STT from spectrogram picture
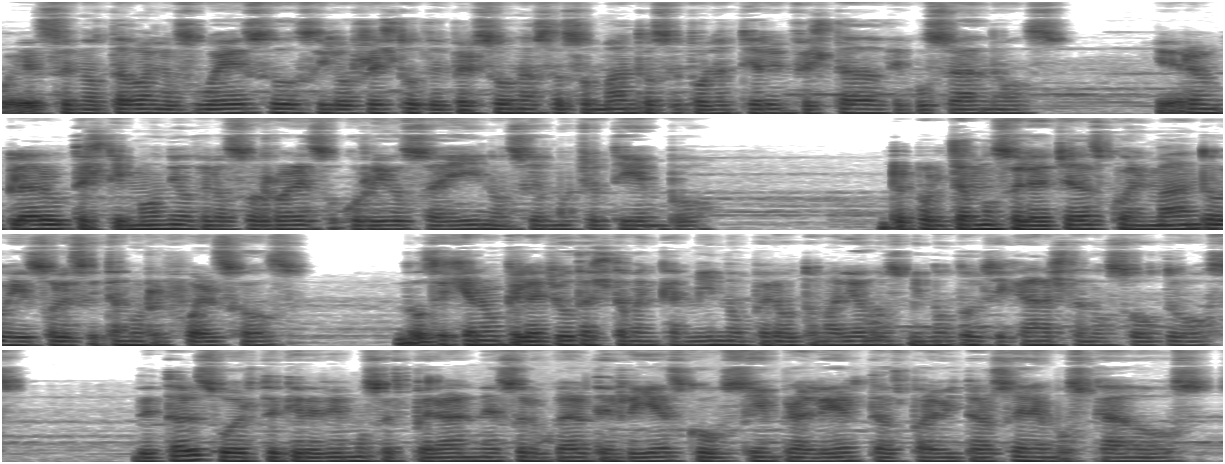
pues se notaban los huesos y los restos de personas asomándose por la tierra infestada de gusanos. Era un claro testimonio de los horrores ocurridos ahí no hace mucho tiempo. Reportamos el hallazgo al mando y solicitamos refuerzos. Nos dijeron que la ayuda estaba en camino, pero tomaría unos minutos llegar hasta nosotros de tal suerte que debemos esperar en ese lugar de riesgo siempre alertas para evitar ser emboscados.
